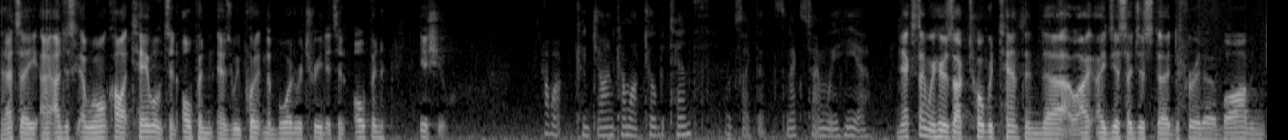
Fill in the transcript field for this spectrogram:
that's a, I, I just, I won't call it table, it's an open, as we put it in the board retreat, it's an open issue. How about, could John come October 10th? Looks like that's next time we're here. Next time we're here is October tenth, and, uh, I, I just, I just uh, defer to Bob and,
